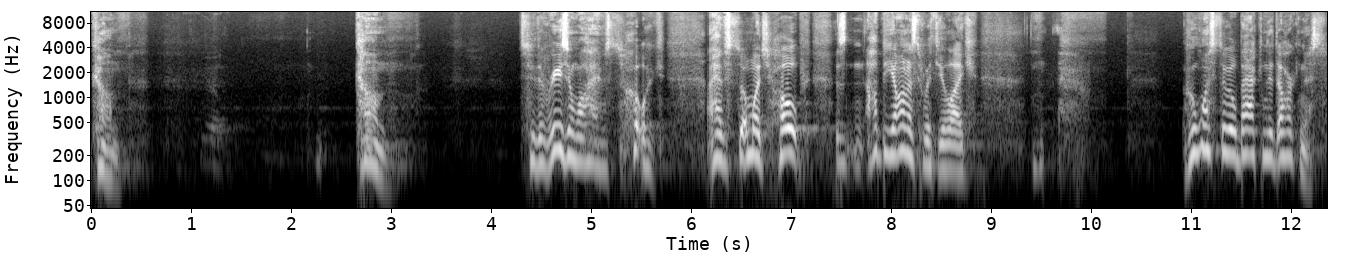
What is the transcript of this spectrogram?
come, come. See, the reason why I'm so, I have so much hope is, I'll be honest with you, like, who wants to go back into darkness?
